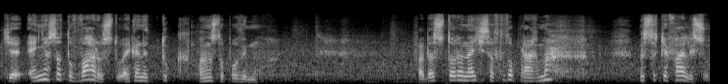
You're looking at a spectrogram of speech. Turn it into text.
και ένιωσα το βάρος του, έκανε τουκ πάνω στο πόδι μου. Φαντάσου τώρα να έχεις αυτό το πράγμα μέσα στο κεφάλι σου.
